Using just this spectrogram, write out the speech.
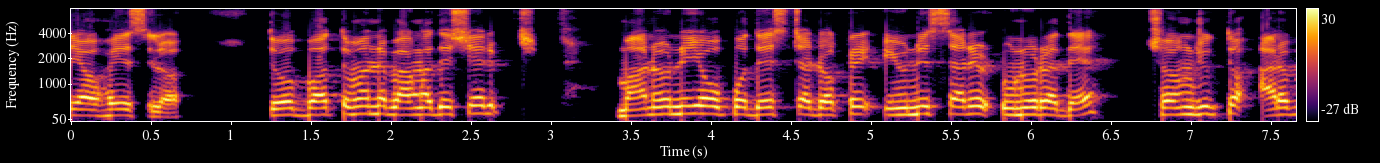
দেওয়া হয়েছিল। তো বর্তমানে বাংলাদেশের মাননীয় উপদেষ্টা ডক্টর ইউনিস স্যারের অনুরোধে সংযুক্ত আরব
